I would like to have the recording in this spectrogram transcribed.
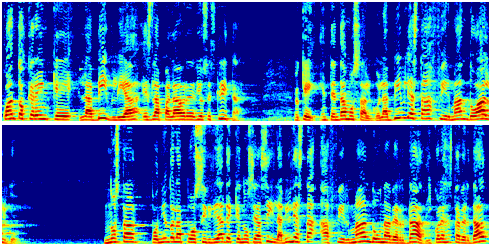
¿Cuántos creen que la Biblia es la palabra de Dios escrita? Ok, entendamos algo. La Biblia está afirmando algo. No está poniendo la posibilidad de que no sea así. La Biblia está afirmando una verdad. ¿Y cuál es esta verdad?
